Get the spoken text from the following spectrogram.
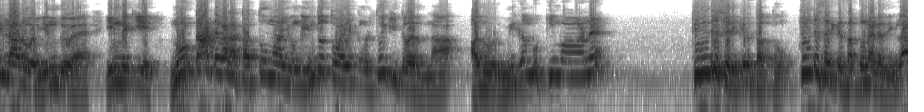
இல்லாத ஒரு இந்துவை இன்னைக்கு நூற்றாண்டுகால தத்துவமா இவங்க இந்துத்துவ இயக்கங்கள் தூக்கிட்டு வருதுன்னா அது ஒரு மிக முக்கியமான திண்டு சரிக்கிற தத்துவம். திண்டு சரிக்கிற தத்துவம் என்னதுங்களா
